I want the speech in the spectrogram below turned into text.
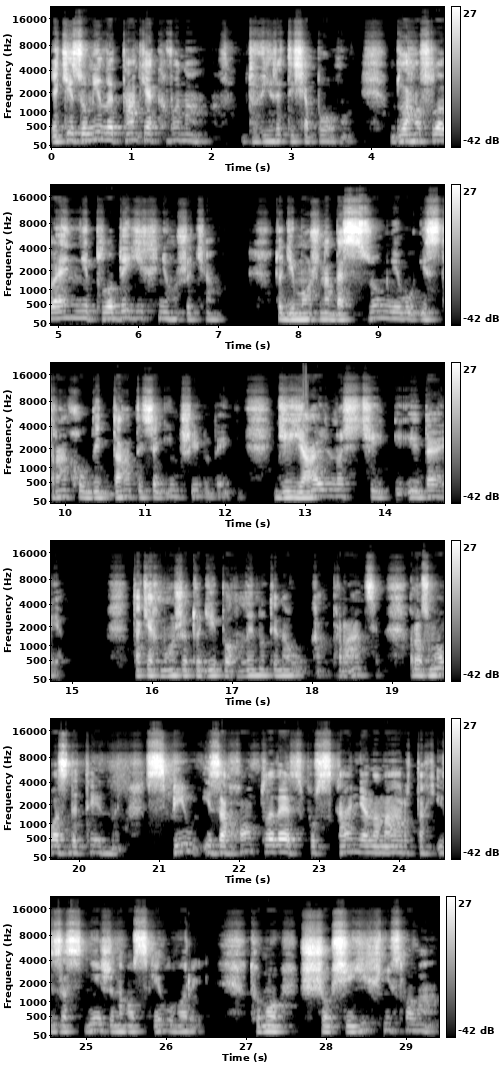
які зуміли так, як вона, довіритися Богу, благословенні плоди їхнього життя. Тоді можна без сумніву і страху віддатися іншій людині, діяльності і ідеям, так як може тоді поглинути наука, праця, розмова з дитиною, спів і захопливе спускання на нартах із засніженого схилу гори, тому що всі їхні слова,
